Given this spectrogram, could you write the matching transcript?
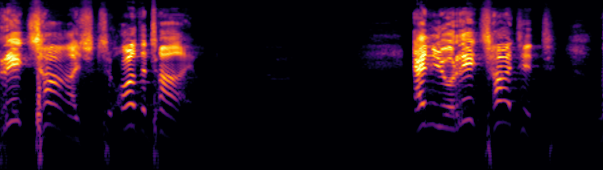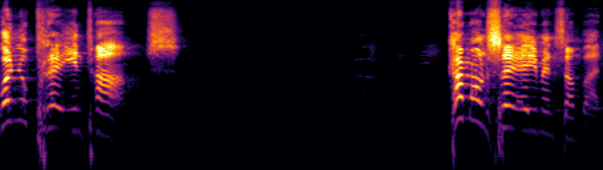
recharged all the time. And you recharge it when you pray in tongues. Come on, say amen, somebody.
